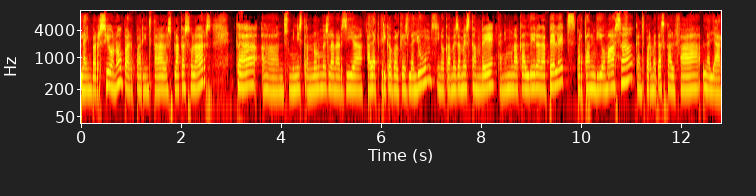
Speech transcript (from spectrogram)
la inversió no? per, per instal·lar les plaques solars que eh, ens subministren no només l'energia elèctrica pel que és la llum, sinó que a més a més també tenim una caldera de pèl·lets, per tant biomassa, que ens permet escalfar la llar.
